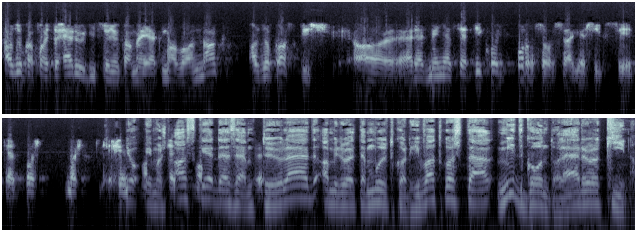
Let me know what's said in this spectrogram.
azok a fajta erőviszonyok, amelyek ma vannak, azok azt is a, eredményezhetik, hogy Oroszország esik szét. Tehát most, most én Jó, én most azt kérdezem tőled, amiről te múltkor hivatkoztál, mit gondol erről Kína?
